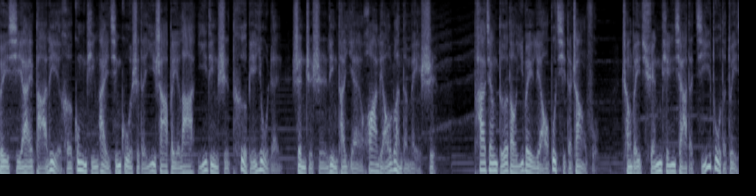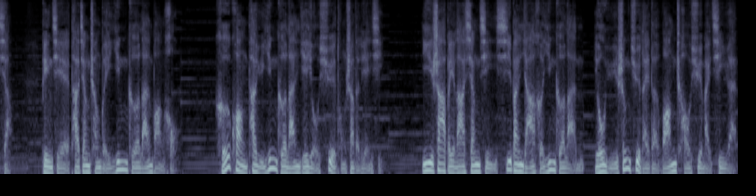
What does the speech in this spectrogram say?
对喜爱打猎和宫廷爱情故事的伊莎贝拉一定是特别诱人，甚至是令她眼花缭乱的美事。她将得到一位了不起的丈夫，成为全天下的嫉妒的对象，并且她将成为英格兰王后。何况她与英格兰也有血统上的联系。伊莎贝拉相信西班牙和英格兰有与生俱来的王朝血脉亲缘，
